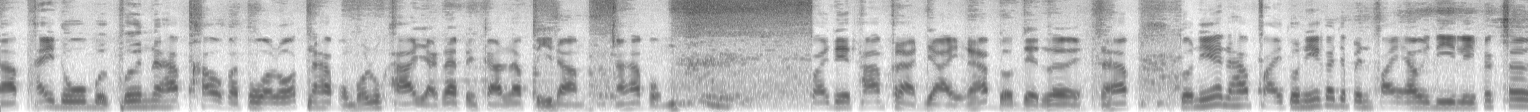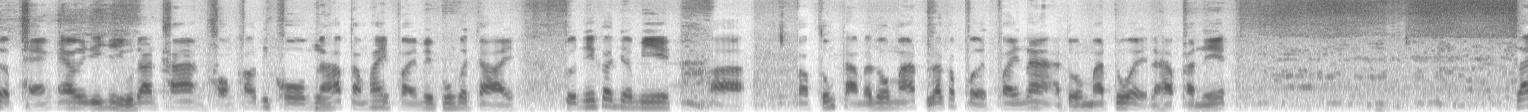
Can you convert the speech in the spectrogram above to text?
ครับให้ดูบึกบึนนะครับ เข้ากับตัวรถนะครับ ผมเพราะลูกค้าอยากได้เป็นการแลบสีดำนะครับ ผม ไฟเดย์ไทม์ขนาดใหญ่นะครับ โดดเด่นเลยนะครับ ตัวนี้นะครับไฟตัวนี้ก็จะเป็นไฟ LED reflector แผง LED จะอยู่ด้านข้างของเข้าที่โคมนะครับทำให้ไฟไม่พุ่งกระจาย ตัวนี้ก็จะมีปรับสูงต่ำอัตโนมัติ แล้วก็เปิดไฟหน้าอัตโนมัติด้วยนะครับอันนี้ไล่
